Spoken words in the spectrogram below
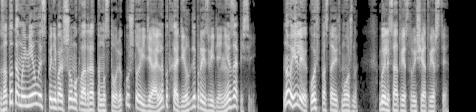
Зато там имелось по небольшому квадратному столику, что идеально подходил для произведения записей. Ну или кофе поставить можно. Были соответствующие отверстия.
